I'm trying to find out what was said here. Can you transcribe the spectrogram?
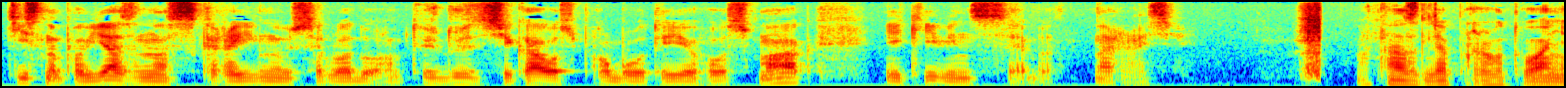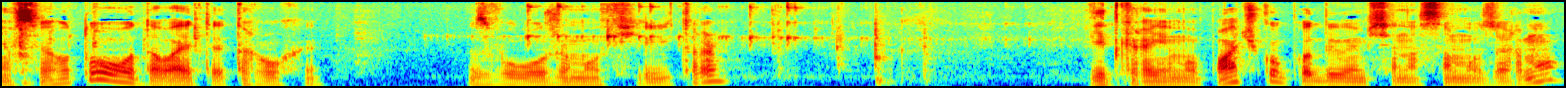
тісно пов'язана з країною Сальвадором. Тож дуже цікаво спробувати його смак, який він з себе наразі. У нас для приготування все готово. Давайте трохи зволожимо фільтр. Відкриємо пачку, подивимося на само зерно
